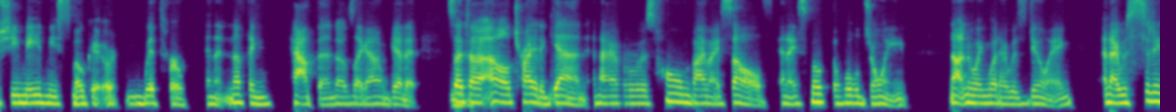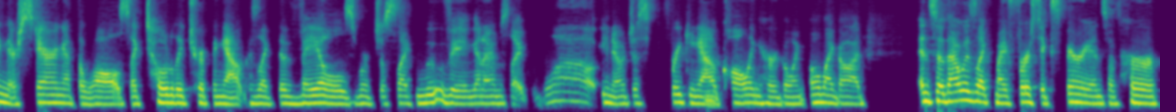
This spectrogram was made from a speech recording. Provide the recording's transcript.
she made me smoke it or with her, and it, nothing happened. I was like, I don't get it. So I mm-hmm. thought, oh, I'll try it again. And I was home by myself, and I smoked the whole joint, not knowing what I was doing. And I was sitting there staring at the walls, like totally tripping out because like the veils were just like moving. And I was like, whoa, you know, just freaking out, mm. calling her, going, oh my God. And so that was like my first experience of her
